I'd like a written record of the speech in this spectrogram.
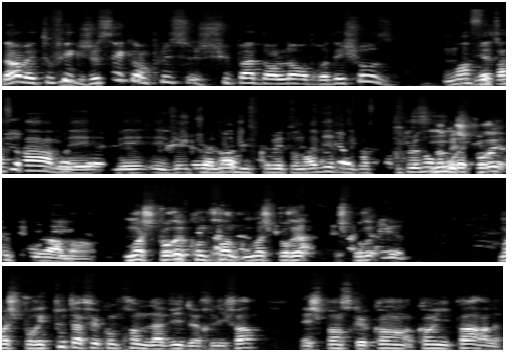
Non, mais Toufik, je sais qu'en plus, je ne suis pas dans l'ordre des choses. Non, c'est pas ça, mais, mais tu as le droit d'exprimer ton avis. C'est pas simplement non, mais je pourrais, hein. moi, je pourrais comprendre. Moi, je pourrais, je pourrais, moi, je pourrais tout à fait comprendre l'avis de Khalifa. Et je pense que quand, quand il parle,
